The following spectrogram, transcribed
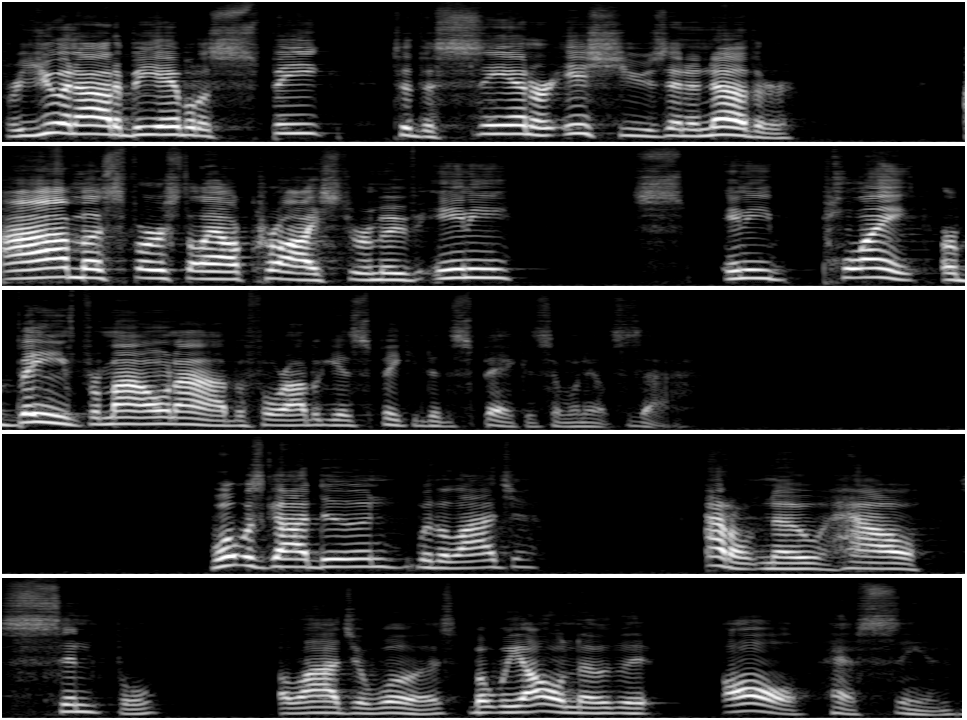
For you and I to be able to speak to the sin or issues in another, I must first allow Christ to remove any, any plank or beam from my own eye before I begin speaking to the speck in someone else's eye. What was God doing with Elijah? I don't know how sinful Elijah was, but we all know that all have sinned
